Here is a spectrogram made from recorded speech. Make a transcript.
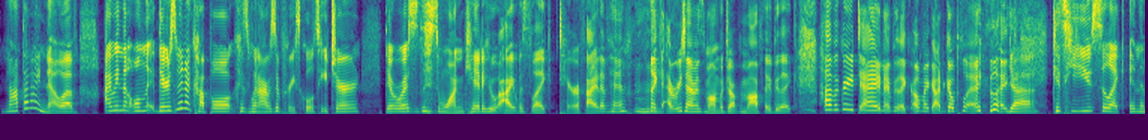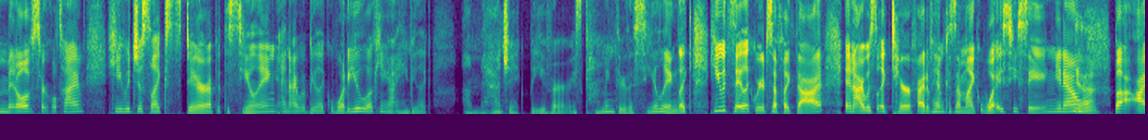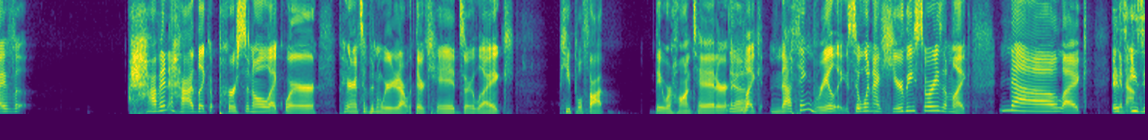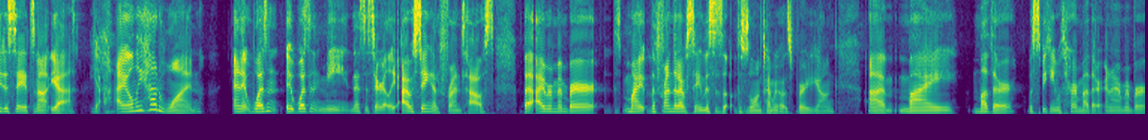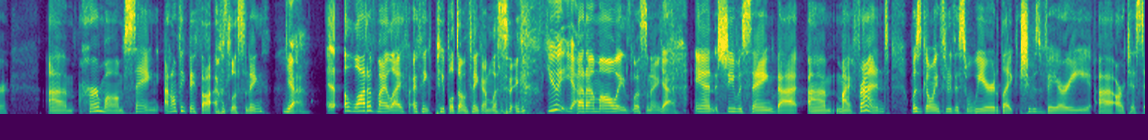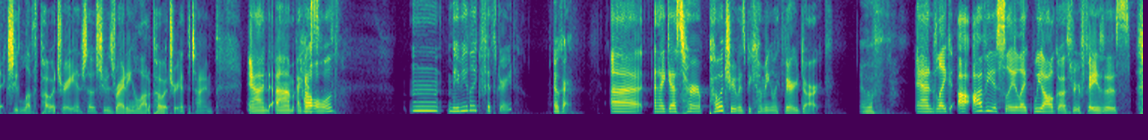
Not that I know of. I mean, the only there's been a couple because when I was a preschool teacher, there was this one kid who I was like terrified of him. Mm-hmm. Like every time his mom would drop him off, they'd be like, "Have a great day," and I'd be like, "Oh my god, go play!" like, Yeah. because he used to like in the middle of circle time, he would just like stare up at the ceiling, and I would be like, "What are you looking at?" And he'd be like, a magic beaver is coming through the ceiling. Like he would say like weird stuff like that. And I was like terrified of him because I'm like, what is he saying? You know? Yeah. But I've I haven't had like a personal like where parents have been weirded out with their kids or like people thought they were haunted or Yeah. like nothing really. So when I hear these stories, I'm like, no, like you It's know. easy to say it's not. Yeah. Yeah. I only had one and it wasn't it wasn't me necessarily. I was staying at a friend's house, but I remember my the friend that I was staying this is this is a long time ago. I was very young. Um my mother was speaking with her mother and I remember um her mom saying, I don't think they thought I was listening. Yeah. A- lot of my life, I think people don't think I'm listening. You yeah. but I'm always listening. Yeah. And she was saying that um, my friend was going through this weird, like, she was very uh, artistic. She loved poetry. And so she was writing a lot of poetry at the time. And um, I How guess old? Mm, maybe like fifth grade. Okay. Uh, and I guess her poetry was becoming like very dark. Oof. And like, obviously, like, we all go through phases.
